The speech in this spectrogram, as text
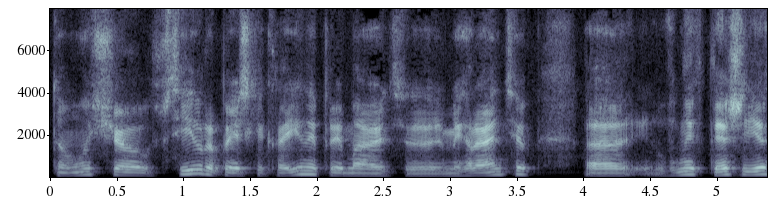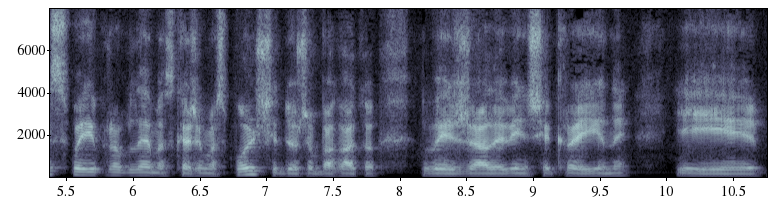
Тому що всі європейські країни приймають е, мігрантів, Е, в них теж є свої проблеми. Скажімо, з Польщі дуже багато виїжджали в інші країни, і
